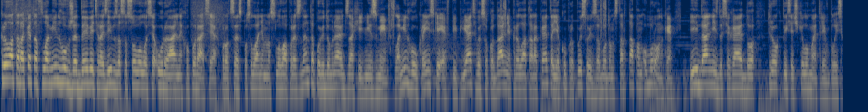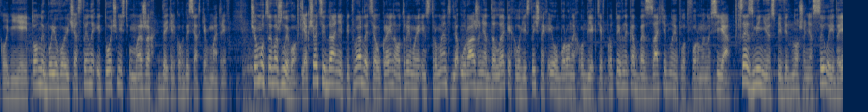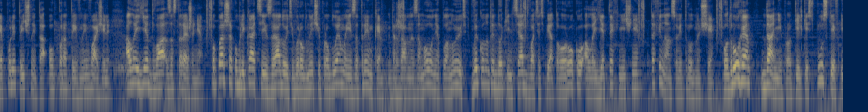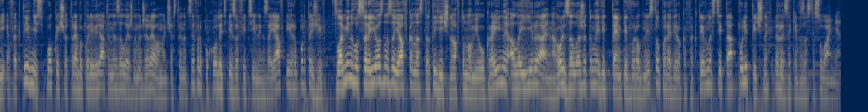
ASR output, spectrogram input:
Крилата ракета Фламінго вже 9 разів застосовувалася у реальних операціях. Про це з посиланням на слова президента повідомляють західні змі. Фламінго український FP-5 – високодальня крилата ракета, яку приписують заводом стартапам оборонки. Її дальність досягає до 3000 кілометрів, близько однієї тонни бойової частини і точність у межах декількох десятків метрів. Чому це важливо? Якщо ці дані підтвердяться, Україна отримує інструмент для ураження далеких логістичних і оборонних об'єктів противника без західної платформи носія. Це змінює співвідношення сили і дає політичний та оперативний важіль. Але є два застереження: по-перше, публікації згадують виробничі проблеми і затримки. Державне замовлення планують виконати до кінця 25-го року, але є технічні та фінансові труднощі. По-друге, дані про кількість пусків і ефективність поки що треба перевіряти незалежними джерелами. Частина цифр походить із офіційних заяв і репортажів. Фламінго серйозна заявка на стратегічну автономію автономії України, але її реальна роль залежатиме від темпів виробництва, перевірок ефективності та політичних ризиків застосування.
